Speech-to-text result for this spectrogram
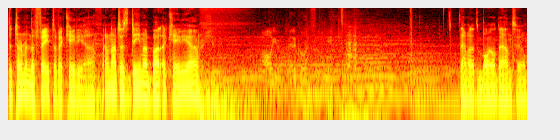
Determine the fate of Acadia. Oh, not just Dima, but Acadia. All your medical and food needs. Is that what it's boiled down to?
